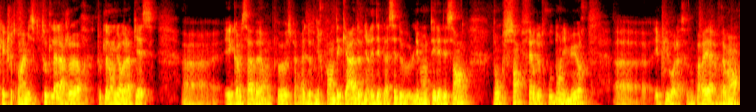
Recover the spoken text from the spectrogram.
quelque chose qu'on a mis sur toute la largeur, toute la longueur de la pièce. et comme ça, ben, on peut se permettre de venir pendre des cadres, de venir les déplacer, de les monter, les descendre, donc sans faire de trous dans les murs. Et puis voilà, ça nous paraît vraiment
